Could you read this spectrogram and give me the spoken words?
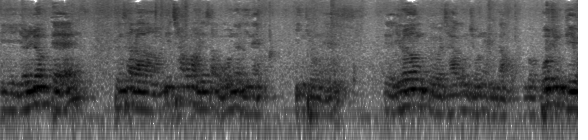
이 연령대 든 사람이 창업한 회사 5년 이내인 경우에 네, 이런 그 자금 지원을 한다. 뭐 보증 비율,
